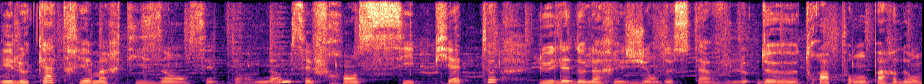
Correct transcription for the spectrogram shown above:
Et le quatrième artisan, c'est un homme, c'est Francis Piette. Lui, il est de la région de, de Trois-Ponts, pardon.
